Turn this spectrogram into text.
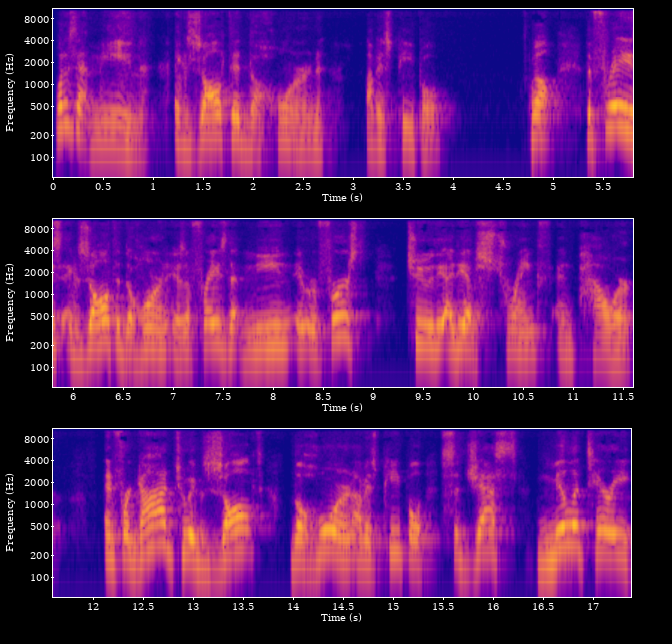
What does that mean? Exalted the horn of his people. Well, the phrase exalted the horn is a phrase that mean it refers to the idea of strength and power. And for God to exalt the horn of his people suggests military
